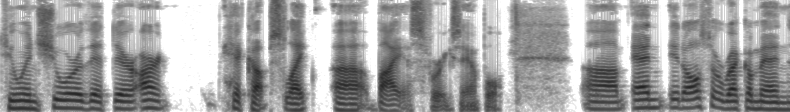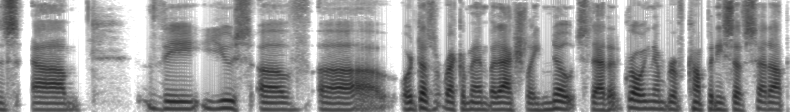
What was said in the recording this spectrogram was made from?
to ensure that there aren't hiccups like uh, bias, for example. Um, and it also recommends um, the use of, uh, or doesn't recommend, but actually notes that a growing number of companies have set up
